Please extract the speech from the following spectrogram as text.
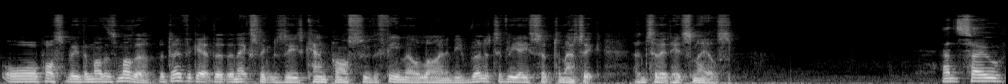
or possibly the mother's mother. But don't forget that an X-linked disease can pass through the female line and be relatively asymptomatic until it hits males. And so,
